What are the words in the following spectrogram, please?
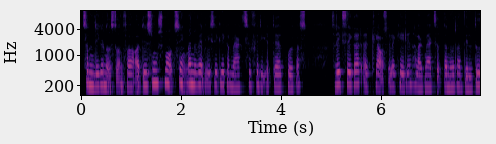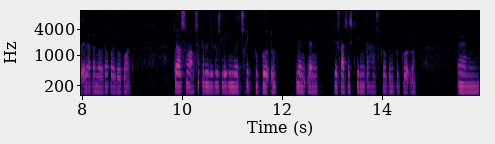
så den ligger ned i stedet for. Og det er sådan nogle små ting, man nødvendigvis ikke lægger mærke til, fordi at det er et bryggers. Så det er ikke sikkert, at Claus eller Caitlin har lagt mærke til, at der er noget, der er væltet, eller der er noget, der er rykket rundt. Det er også som om, så kan der lige pludselig ligge en møtrik på gulvet, men, men det er faktisk hende, der har skubbet den på gulvet. Øhm,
